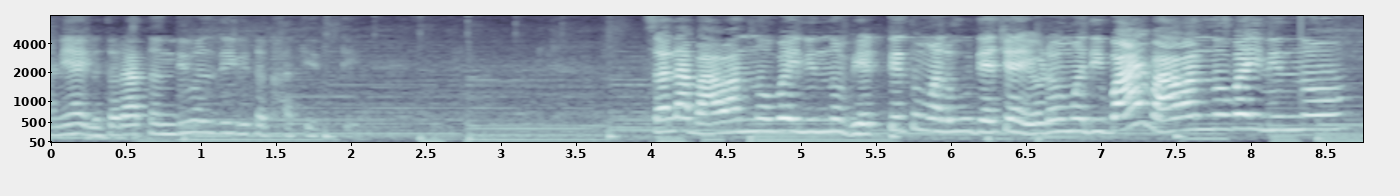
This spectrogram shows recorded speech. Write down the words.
आणि यायला तर रातन दिवस दिली तर खातेत ते. चला भावांनो बहिणींनो भेटते तुम्हाला उद्याच्या एवढं मध्ये बाय भावांनो बहिणींनो.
